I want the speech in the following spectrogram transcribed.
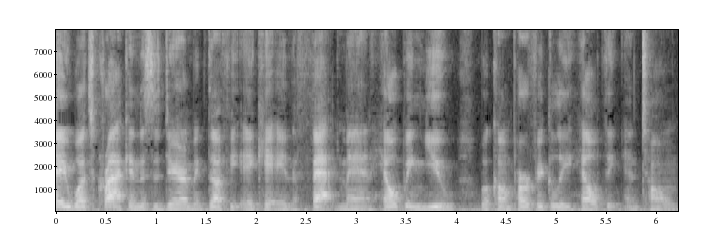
Hey, what's cracking? This is Darren McDuffie, aka the Fat Man, helping you become perfectly healthy and toned.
